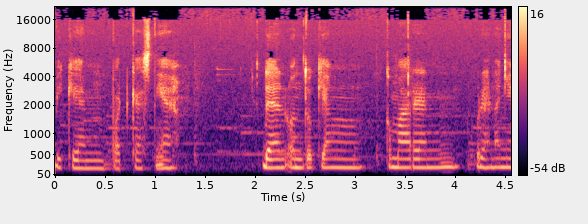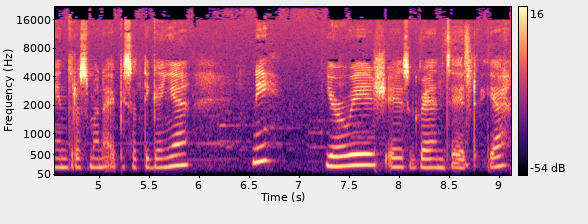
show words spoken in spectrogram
bikin podcastnya. Dan untuk yang kemarin udah nanyain terus mana episode 3 nya nih your wish is granted ya.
